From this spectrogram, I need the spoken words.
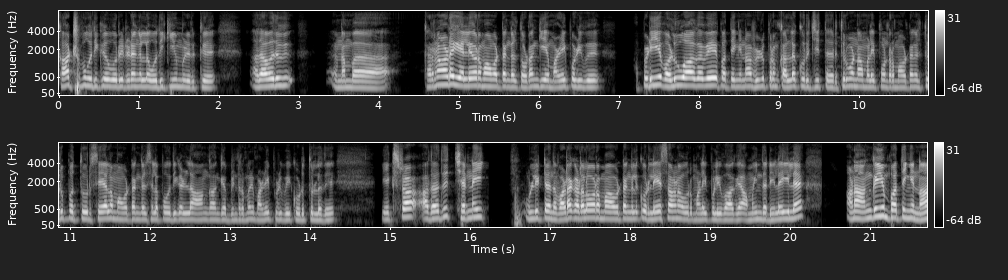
காற்று பகுதிக்கு ஒரு இடங்களில் ஒதுக்கியும் இருக்குது அதாவது நம்ம கர்நாடக எல்லையோர மாவட்டங்கள் தொடங்கிய மழைப்பொழிவு அப்படியே வலுவாகவே பார்த்தீங்கன்னா விழுப்புரம் கள்ளக்குறிச்சி திருவண்ணாமலை போன்ற மாவட்டங்கள் திருப்பத்தூர் சேலம் மாவட்டங்கள் சில பகுதிகளில் ஆங்காங்கே அப்படின்ற மாதிரி மழைப்பொழிவை கொடுத்துள்ளது. எக்ஸ்ட்ரா அதாவது சென்னை உள்ளிட்ட அந்த வட கடலோர மாவட்டங்களுக்கு ஒரு லேசான ஒரு மழைப்பொழிவாக அமைந்த நிலையில் ஆனால் அங்கேயும் பார்த்தீங்கன்னா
